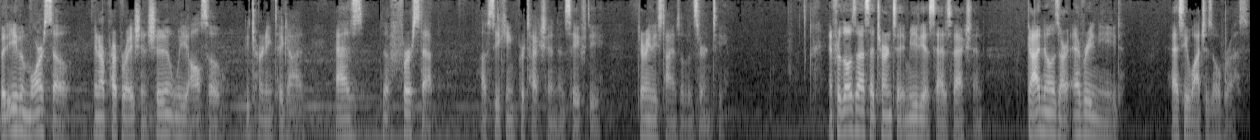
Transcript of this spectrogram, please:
But even more so, in our preparation, shouldn't we also be turning to God as the first step of seeking protection and safety during these times of uncertainty? And for those of us that turn to immediate satisfaction, God knows our every need as He watches over us.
